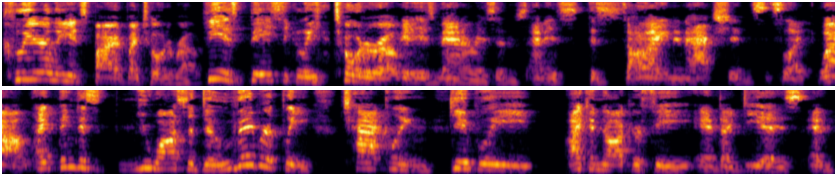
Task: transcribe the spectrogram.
clearly inspired by Totoro. He is basically Totoro in his mannerisms and his design and actions. It's like, wow, I think this Yuasa deliberately tackling Ghibli iconography and ideas and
